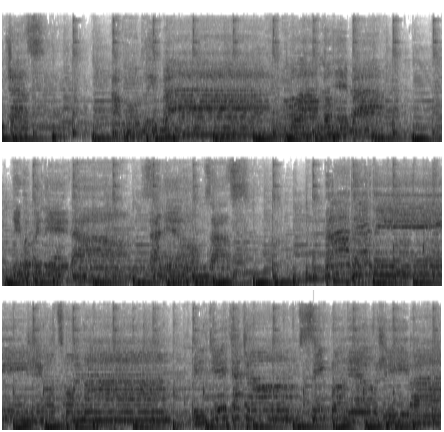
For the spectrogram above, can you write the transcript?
zastavím čas a v modlitbách volám do neba, nech opäť lietam za nielom zas. Nádherný život svoj mám, byť dieťaťom si plne užívam.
